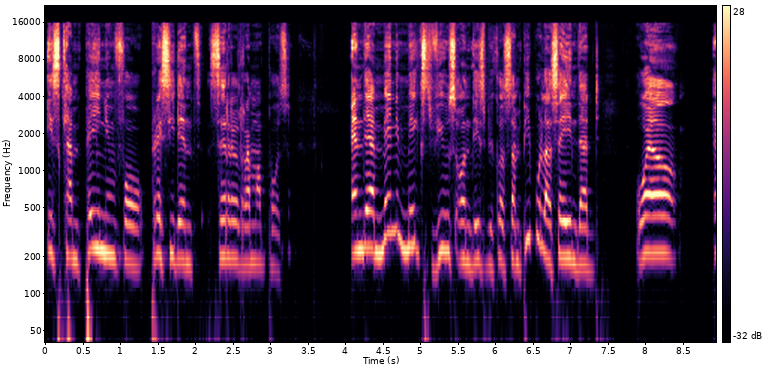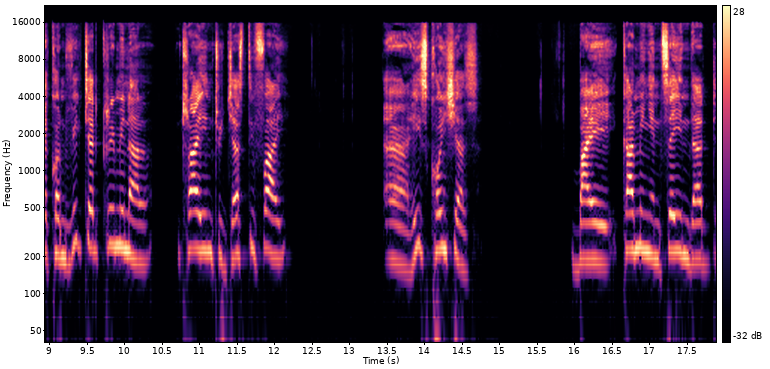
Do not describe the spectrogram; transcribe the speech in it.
is campaigning for President Cyril Ramaphosa. And there are many mixed views on this because some people are saying that well, a convicted criminal trying to justify uh, his conscience by coming and saying that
